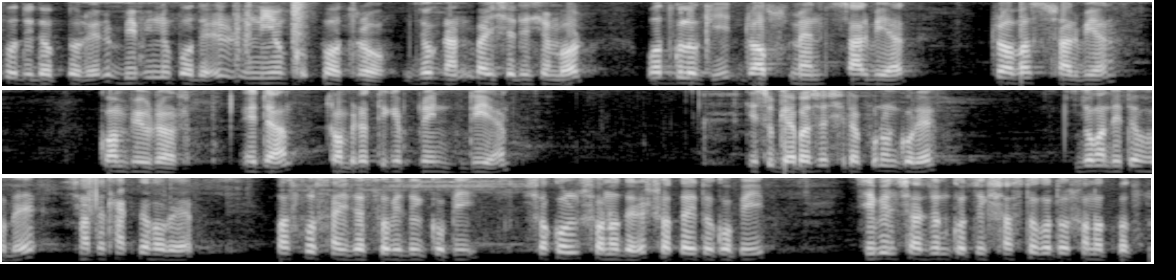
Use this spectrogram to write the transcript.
জরিপ অধিদপ্তরের বিভিন্ন পদের নিয়োগপত্র। যোগদান বাইশে ডিসেম্বর। পদগুলো কি? ড্রপসম্যান সার্বিয়ার ট্রবাস সার্বিয়ার কম্পিউটার। এটা কম্পিউটার থেকে প্রিন্ট দিয়ে কিছু গ্যাপ আছে, সেটা পূরণ করে জমা দিতে হবে, সাথে থাকতে হবে পাসপোর্ট সাইজের ছবি, দুই কপি, সকল সনদের সত্যায়িত কপি, সিভিল সার্জন কর্তৃক স্বাস্থ্যগত সনদপত্র,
